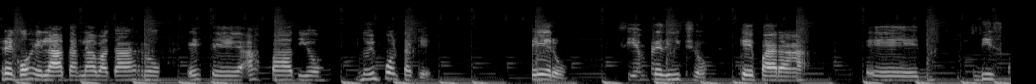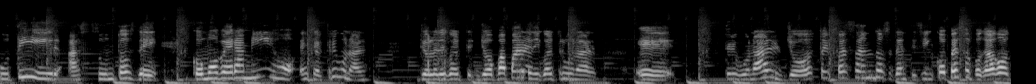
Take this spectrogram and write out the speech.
Recoge latas, lava carro, este, haz patio, no importa qué. Pero siempre he dicho que para eh, discutir asuntos de cómo ver a mi hijo es el tribunal. Yo le digo, al yo papá le digo al tribunal, eh, tribunal, yo estoy pasando 75 pesos porque hago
